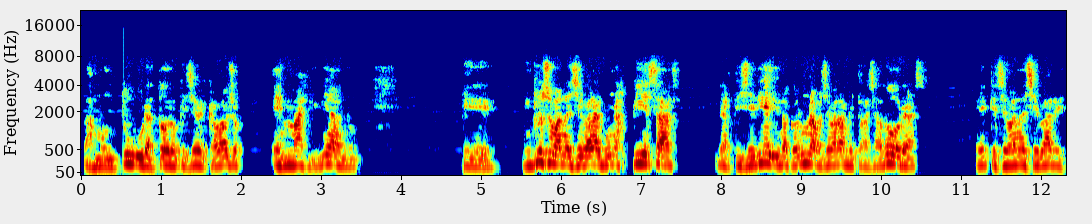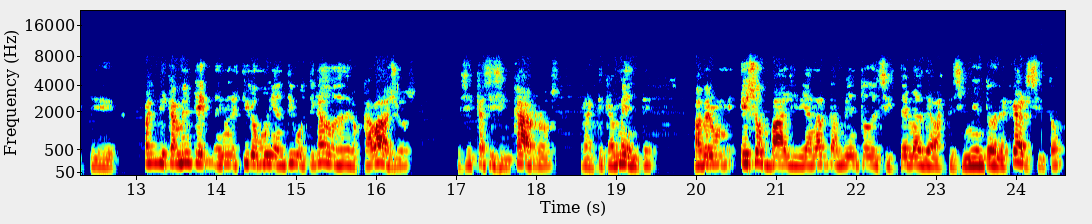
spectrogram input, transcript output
las monturas, todo lo que lleva el caballo es más liviano. Eh, Incluso van a llevar algunas piezas de artillería y una columna va a llevar ametralladoras, eh, que se van a llevar este, prácticamente en un estilo muy antiguo, tirados desde los caballos, es decir, casi sin carros, prácticamente. Va a haber eso va a aliviar también todo el sistema de abastecimiento del ejército.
